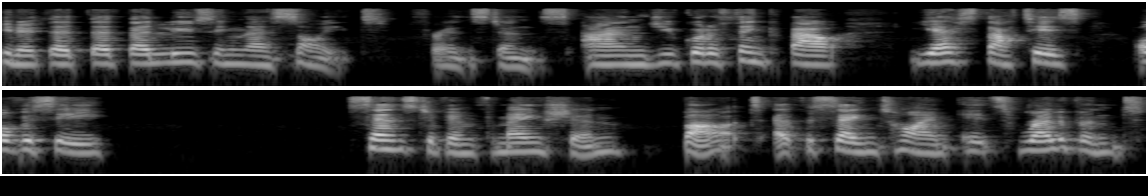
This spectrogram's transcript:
you know, that they're, they're losing their sight, for instance, and you've got to think about yes, that is obviously sensitive information, but at the same time, it's relevant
